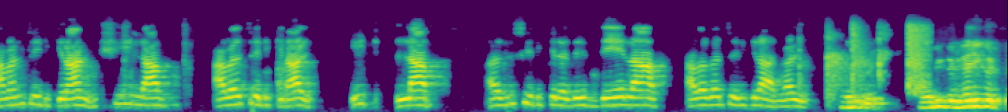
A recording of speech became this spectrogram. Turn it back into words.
அவன் சிரிக்கிறான் ஷீ லாப் அவள் சிரிக்கிறாள் இட் லாப் அது சிரிக்கிறது தே லாப் அவர்கள் சிரிக்கிறார்கள் வெரி குட் வெரி குட்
